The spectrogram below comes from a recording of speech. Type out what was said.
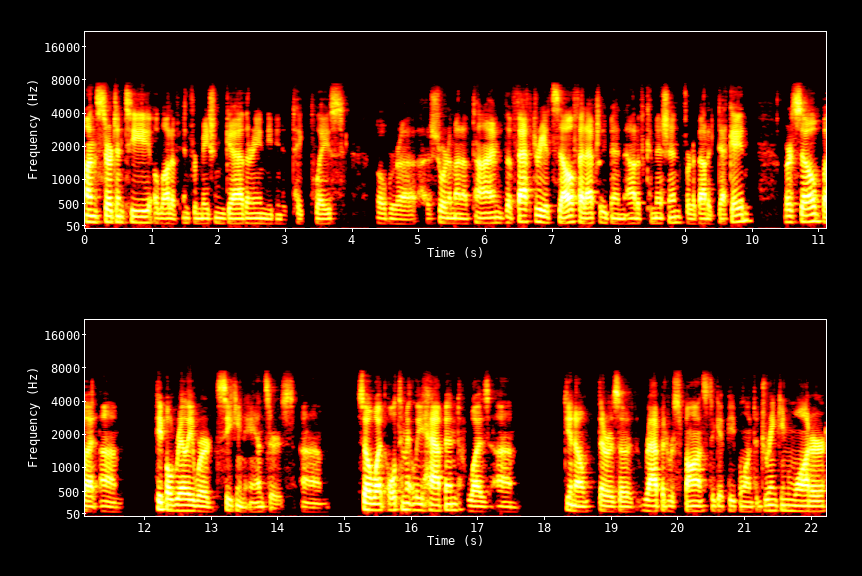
uncertainty, a lot of information gathering needing to take place over a, a, short amount of time. The factory itself had actually been out of commission for about a decade or so, but um, people really were seeking answers. Um, so what ultimately happened was, um, you know, there was a rapid response to get people onto drinking water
